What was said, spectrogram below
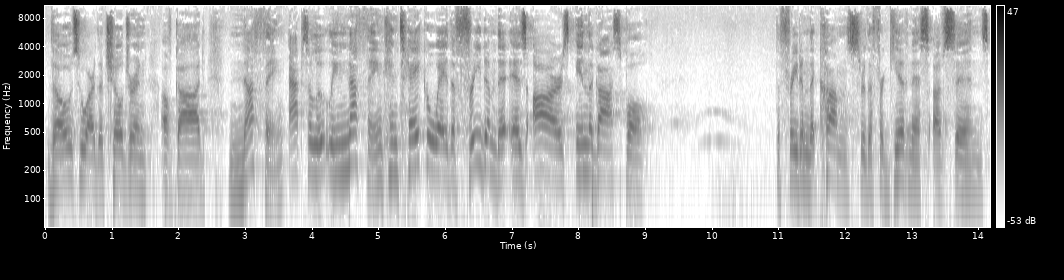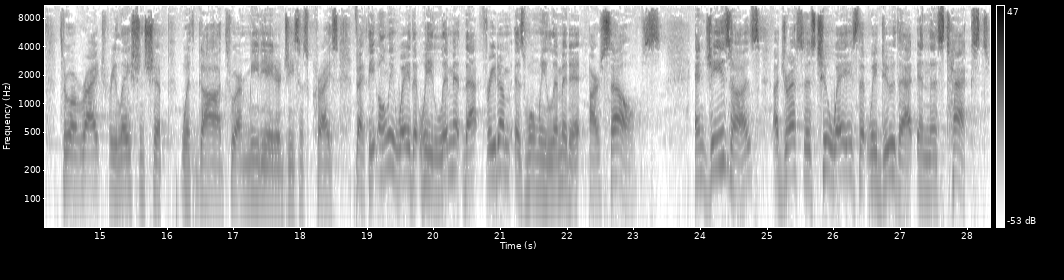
those who are the children of God, nothing, absolutely nothing, can take away the freedom that is ours in the gospel. The freedom that comes through the forgiveness of sins, through a right relationship with God, through our mediator, Jesus Christ. In fact, the only way that we limit that freedom is when we limit it ourselves. And Jesus addresses two ways that we do that in this text.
